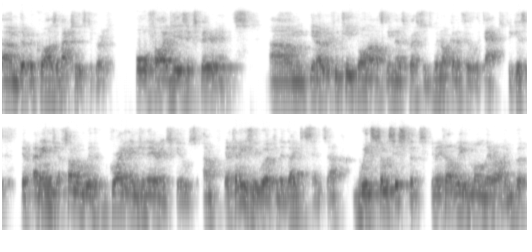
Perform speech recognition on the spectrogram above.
um, that requires a bachelor's degree or five years experience um, you know, if we keep on asking those questions, we're not going to fill the gaps because you know, an eng someone with great engineering skills um, you know, can easily work in a data center with some assistance. You know, you can't leave them on their own, but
